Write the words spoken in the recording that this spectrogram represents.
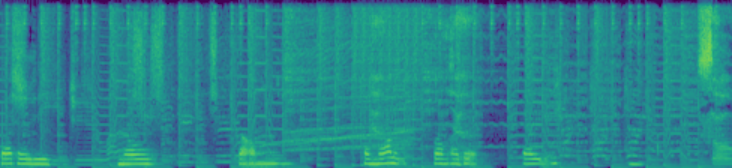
better you know some some knowledge from other areas. So,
